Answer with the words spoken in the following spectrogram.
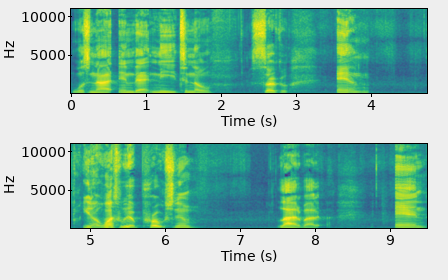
was not in that need to know circle. And, you know, once we approached them, lied about it. And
